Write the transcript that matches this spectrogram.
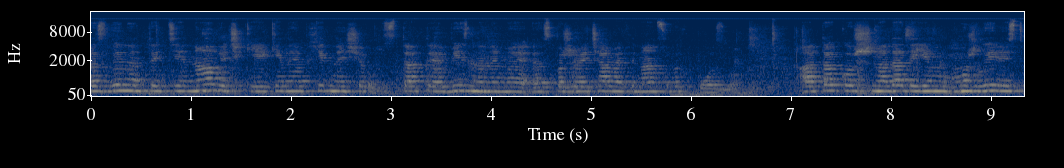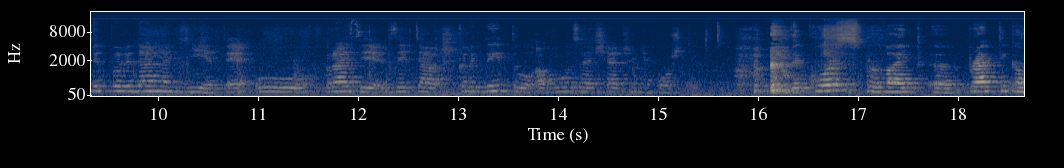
розвинути ті навички, які необхідні, щоб стати обізнаними е, споживачами фінансових послуг, а також надати їм можливість відповідально діяти у разі взяття кредиту або заощадження коштів. The course provide uh, practical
